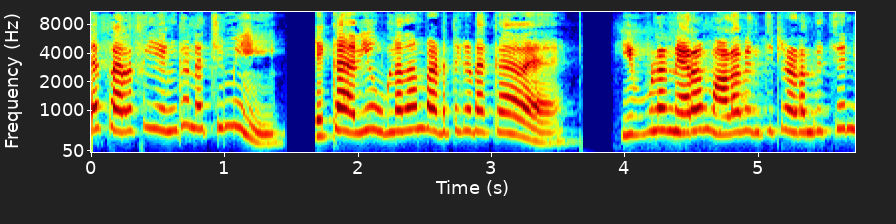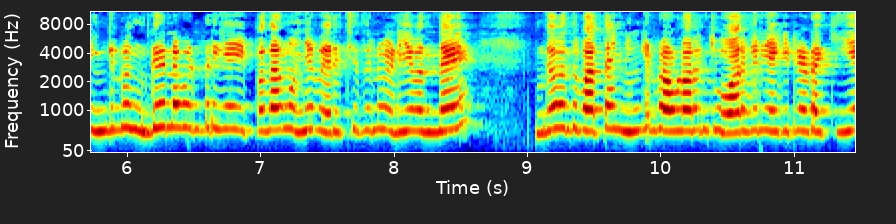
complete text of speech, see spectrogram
ஏ சரசு எங்க லட்சுமி? எக்க அவிய உள்ளதான் படுத்து கிடக்க. இவ்வளவு நேரம் மழை வெஞ்சிட்டு அடந்துச்சு நீங்களும் இங்க என்ன பண்றீங்க? இப்பதான் கொஞ்சம் வெறிச்சதுன்னு வெளியே வந்தேன். இங்க வந்து பார்த்தா நீங்களும் அவ்வளோ சோறு கறி ஆக்கிட்டு அடக்கிய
